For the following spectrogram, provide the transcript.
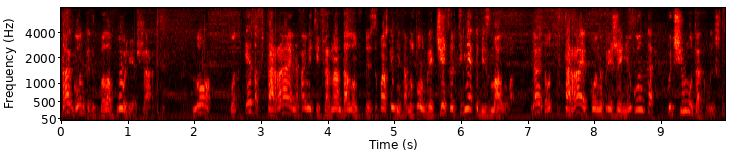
та гонка была более жаркой. Но вот это вторая на памяти Фернандо Алонсо. То есть за последние, там, условно говоря, четверть века без малого, да, это вот вторая по напряжению гонка. Почему так вышло?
